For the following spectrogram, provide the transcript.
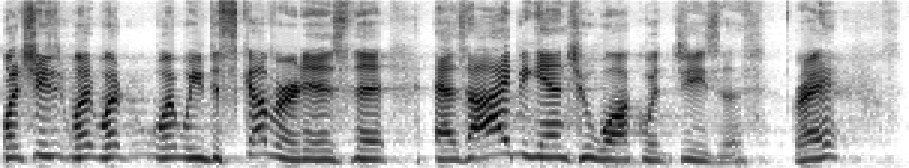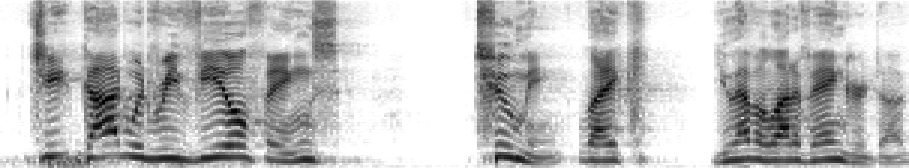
what, she's, what, what, what we discovered is that as I began to walk with Jesus, right, God would reveal things to me, like, you have a lot of anger, Doug,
